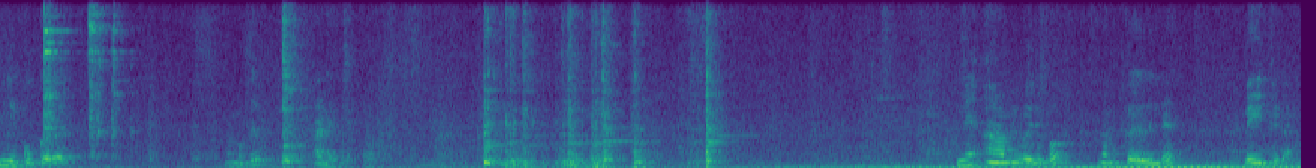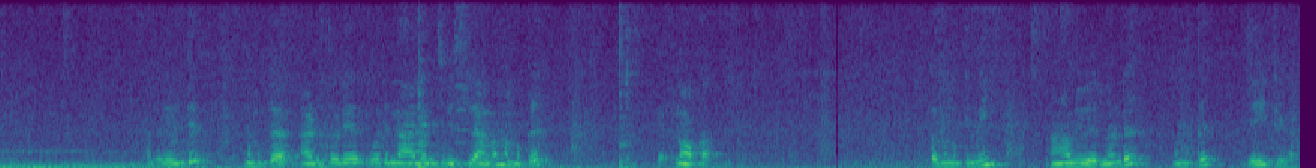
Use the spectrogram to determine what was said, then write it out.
ഇനി കുക്കർ നമുക്ക് അടയ്ക്കാം ഇനി ആവി വരുമ്പോൾ നമുക്ക് അതിൽ വെയിറ്റ് ഇടാം. അത് കഴിഞ്ഞിട്ട് നമുക്ക് അടുത്തൊരു ഒരു നാലഞ്ച് വിസിലാകുമ്പോൾ നമുക്ക് നോക്കാം. അപ്പം നമുക്കിനി ആവി വരുന്നുണ്ട്. നമുക്ക് വെയിറ്റ് ഇടാം.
